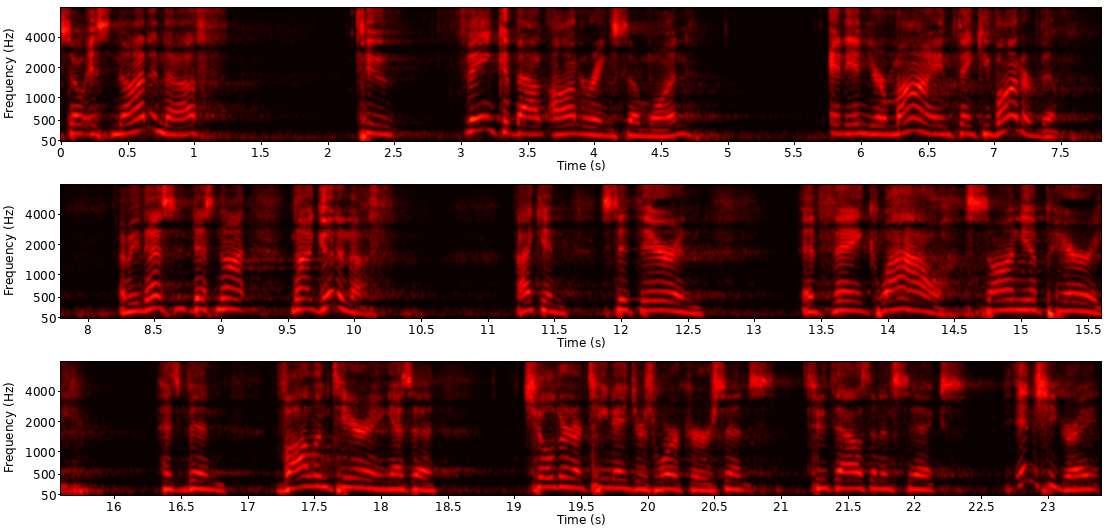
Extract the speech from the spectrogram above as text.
So it's not enough to think about honoring someone and in your mind think you've honored them. I mean, that's, that's not, not good enough. I can sit there and, and think, wow, Sonia Perry has been volunteering as a children or teenagers worker since 2006. Isn't she great?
